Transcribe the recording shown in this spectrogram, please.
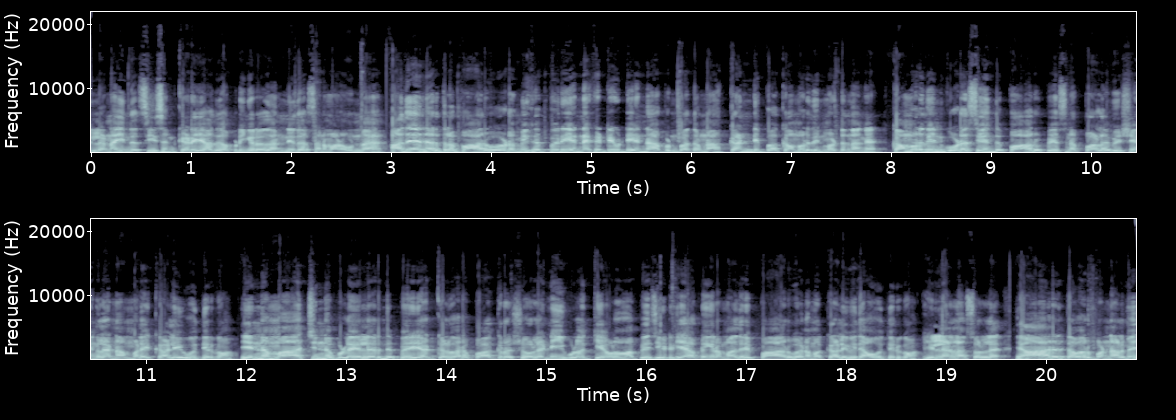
இல்லைன்னா இந்த சீசன் கிடையாது அப்படிங்கிறது தான் நிதர்சனமான உண்மை. அதே நேரத்துல பாருவோட மிகப்பெரிய நெகட்டிவிட்டி என்ன அப்படின்னு பார்த்தோம்னா கண்டிப்பா கமருதீன் மட்டும்தாங்க. கமருதீன் கூட சேர்ந்து பாரு பேசின பல விஷயங்களை நம்மளே கழுவி ஊத்திருக்கோம் என்னம்மா சின்ன பிள்ளையில இருந்து பெரிய ஆட்கள் வர பாக்குற ஷோல நீ இவ்வளவு கேவலமா பேசிட்டு இருக்கியா அப்படிங்கிற மாதிரி பார்வை நம்ம கழுவி தான் ஊத்திருக்கோம் இல்லைன்னா சொல்ல. யாரு தவறு பண்ணாலுமே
